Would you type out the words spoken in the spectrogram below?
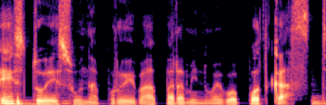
Esto es una prueba para mi nuevo podcast.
